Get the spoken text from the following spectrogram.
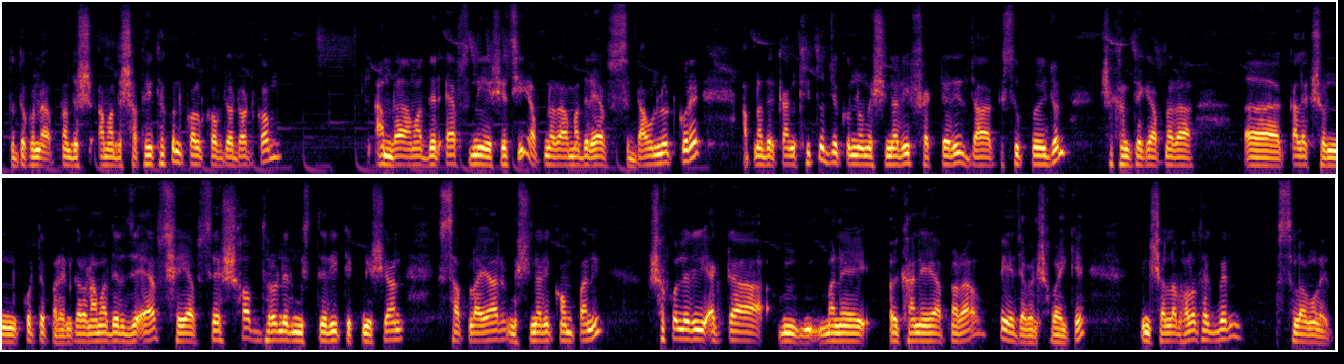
তো তখন আপনাদের, আমাদের সাথেই থাকুন কলকবজা ডট কম আমরা আমাদের অ্যাপস নিয়ে এসেছি। আপনারা আমাদের অ্যাপস ডাউনলোড করে আপনাদের কাঙ্ক্ষিত যে কোনো মেশিনারি ফ্যাক্টরির যা কিছু প্রয়োজন, সেখান থেকে আপনারা কালেকশন করতে পারেন। কারণ আমাদের যে অ্যাপস সেই অ্যাপসে সব ধরনের মিস্ত্রি টেকনিশিয়ান সাপ্লায়ার মেশিনারি কোম্পানি সকলেরই একটা মানে ওইখানে আপনারা পেয়ে যাবেন সবাইকে। ইনশাল্লাহ ভালো থাকবেন। আসসালামু আলাইকুম।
